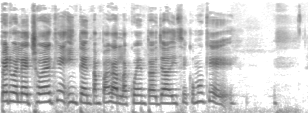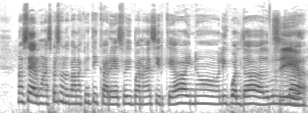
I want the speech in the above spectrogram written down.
pero el hecho de que intentan pagar la cuenta ya dice como que, no sé, algunas personas van a criticar eso y van a decir que, ay, no, la igualdad, bla, Sí, bla".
